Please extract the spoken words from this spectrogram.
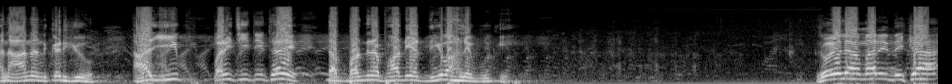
અને આનંદ કર્યું આજ એ પરિસ્થિતિ થઈ, તો ભણને ફાટીએ દિવાળી મૂકી જોઈ લે અમારી દિશા.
